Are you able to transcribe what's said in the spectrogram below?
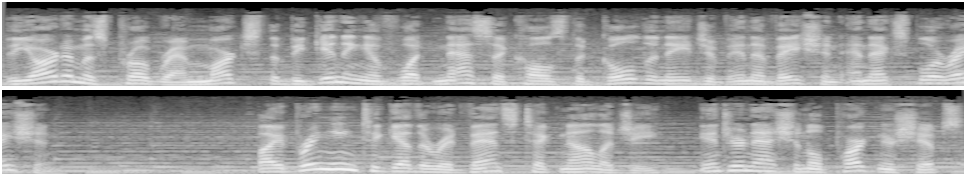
The Artemis program marks the beginning of what NASA calls the golden age of innovation and exploration. By bringing together advanced technology, international partnerships,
